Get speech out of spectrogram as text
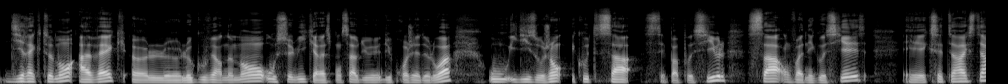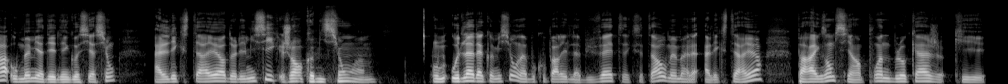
directement avec euh, le, le gouvernement ou celui qui est responsable du, du projet de loi, où ils disent aux gens, écoute, ça, c'est pas possible, ça, on va négocier, et etc., etc. Ou même il y a des négociations à l'extérieur de l'hémicycle, genre En commission. au- au-delà de la commission, on a beaucoup parlé de la buvette, etc., ou même à l'extérieur. Par exemple, s'il y a un point de blocage qui est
